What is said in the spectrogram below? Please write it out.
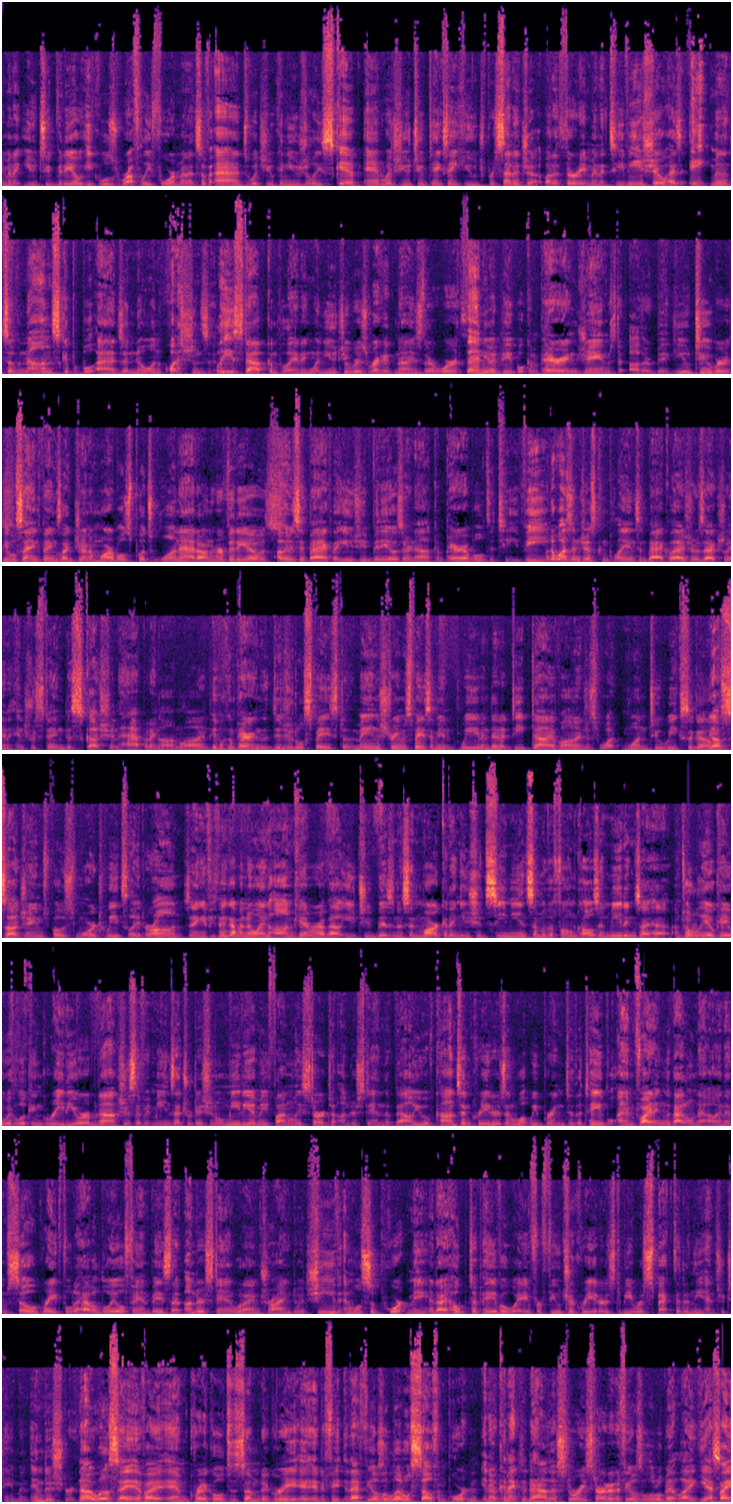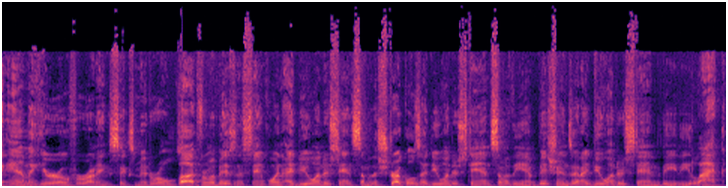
minute YouTube video equals roughly 4 minutes of ads, which you can usually skip and which YouTube takes a huge percentage of. But a 30 minute TV show has 8 minutes of non skippable ads and no one questions it. Please stop complaining when YouTubers recognize their worth. Then you had people comparing James to other big YouTubers, people saying things like Jenna Marbles puts one ad on her videos. Others hit back that YouTube videos are not comparable to TV. But it wasn't just complaints and backlash, it was actually an interesting discussion happening online. People comparing the digital space to the mainstream space. I mean, we even did a deep dive on it just what, one, two weeks ago. We also saw James post more tweets later on saying, if you think I'm annoying on camera about YouTube business and marketing, you should see me in some of the phone calls and meetings I have. I'm totally okay with looking greedy or obnoxious if it means that traditional media may finally start to understand the value of content creators and what we bring to the table. I am fighting the battle now and am so grateful to have a loyal fan base that understand what I am trying to achieve and will support me, and I hope to pave a way for future creators to be respected in the entertainment industry. Now, I will say, if I am critical to some degree, it, it, that feels a little self-important. You know, connected to how this story started, it feels a little bit like, yes, I am a hero for running six mid-rolls, but from a business standpoint, I do understand some of the struggles, I do understand some of the ambitions, and I do understand the, the lack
